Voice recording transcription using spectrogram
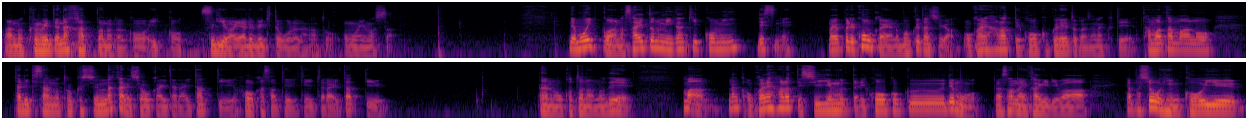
あの組めてなかったのがこう一個次はやるべきところだなと思いました。で、もう一個あのサイトの磨き込みですね。まあ、やっぱり今回あの僕たちがお金払って広告でとかじゃなくて、たまたまあの、たりきさんの特集の中で紹介いただいたっていう、フォーカス当てていただいたっていう、あの、ことなので、まあ、なんかお金払って CM 打ったり広告でも出さない限りは、やっぱ商品こういう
